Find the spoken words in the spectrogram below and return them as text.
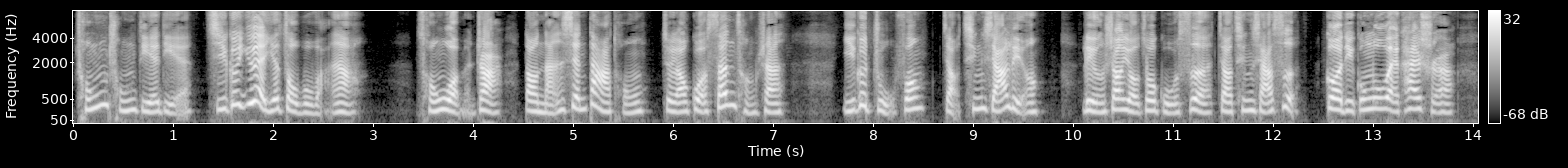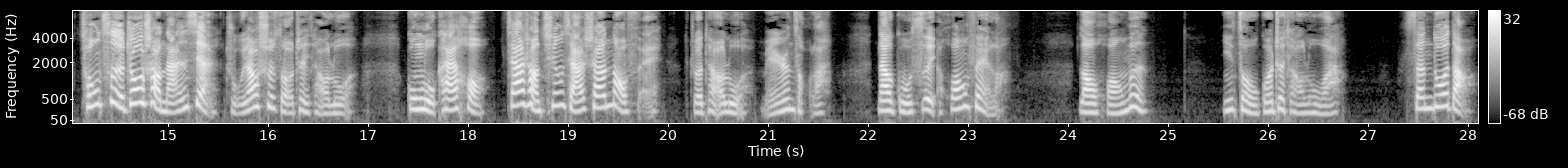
重重叠叠，几个月也走不完啊。从我们这儿到南县大同，就要过三层山。”一个主峰叫青霞岭，岭上有座古寺叫青霞寺。各地公路未开始，从次州上南县主要是走这条路。公路开后，加上青霞山闹匪，这条路没人走了，那古寺也荒废了。老黄问：“你走过这条路啊？”三多道：“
